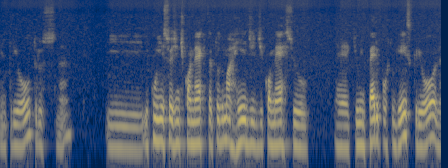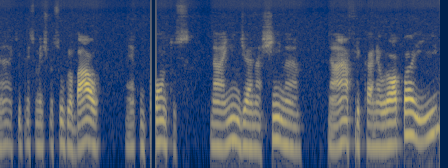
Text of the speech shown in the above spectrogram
entre outros, né, e, e, com isso a gente conecta toda uma rede de comércio é, que o Império Português criou, né, aqui principalmente no sul global, né, com pontos na Índia, na China, na África, na Europa e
